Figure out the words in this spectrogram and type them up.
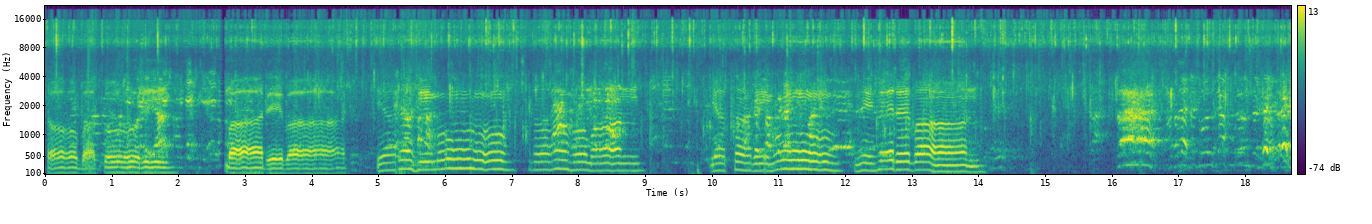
সবা করি বারে বার। রহিমু রহমান, ইয়া কারিমু মেহেরবান ইয়া রহিমু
